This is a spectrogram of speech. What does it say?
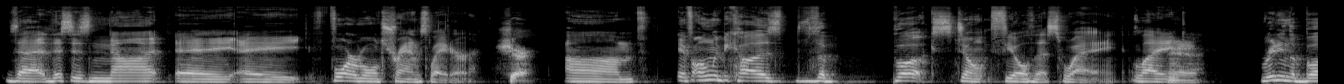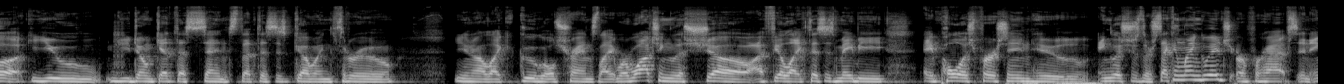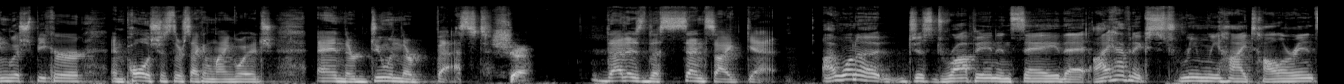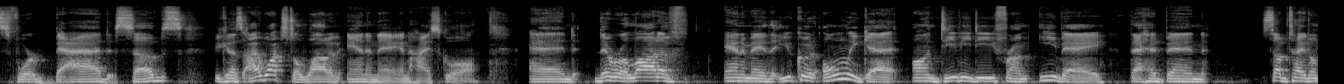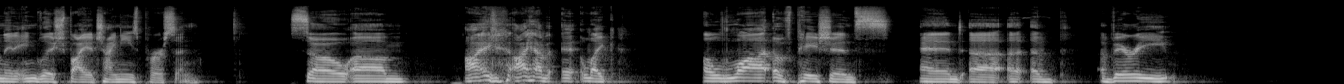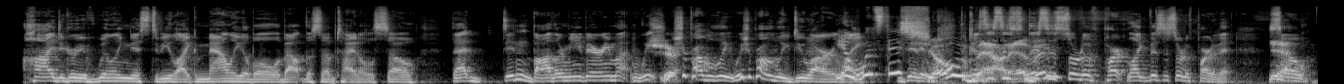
that this is not a a formal translator. sure. Um, if only because the books don't feel this way. Like Yeah. Reading the book, you you don't get the sense that this is going through, you know, like Google Translate. We're watching the show. I feel like this is maybe a Polish person who English is their second language, or perhaps an English speaker and Polish is their second language, and they're doing their best. Sure. That is the sense I get. I want to just drop in and say that I have an extremely high tolerance for bad subs because I watched a lot of anime in high school. And there were a lot of anime that you could only get on DVD from eBay that had been subtitled in English by a Chinese person. So, um, I I have eh, like a lot of patience and uh, a, a a very high degree of willingness to be like malleable about the subtitles. So that didn't bother me very much. We, Sure. we should probably we should probably do our Yeah, like what's this did it- show because about, this is this is sort of part like this is sort of part of it. Yeah. So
